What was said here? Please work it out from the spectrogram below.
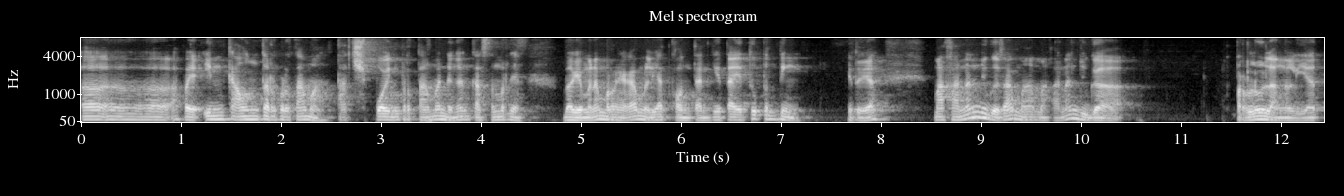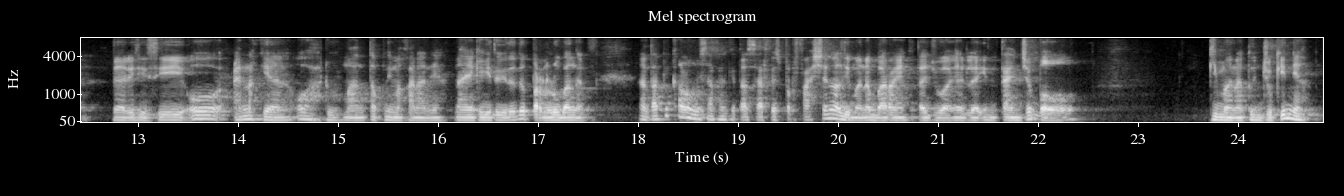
uh, apa ya encounter pertama, touch point pertama dengan customernya. Bagaimana mereka melihat konten kita itu penting. gitu ya. Makanan juga sama, makanan juga perlu lah ngelihat dari sisi, "Oh enak ya, oh aduh mantep nih makanannya." Nah yang kayak gitu-gitu tuh perlu banget. Nah tapi kalau misalkan kita service profesional di mana barang yang kita jualnya adalah intangible, gimana tunjukinnya?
